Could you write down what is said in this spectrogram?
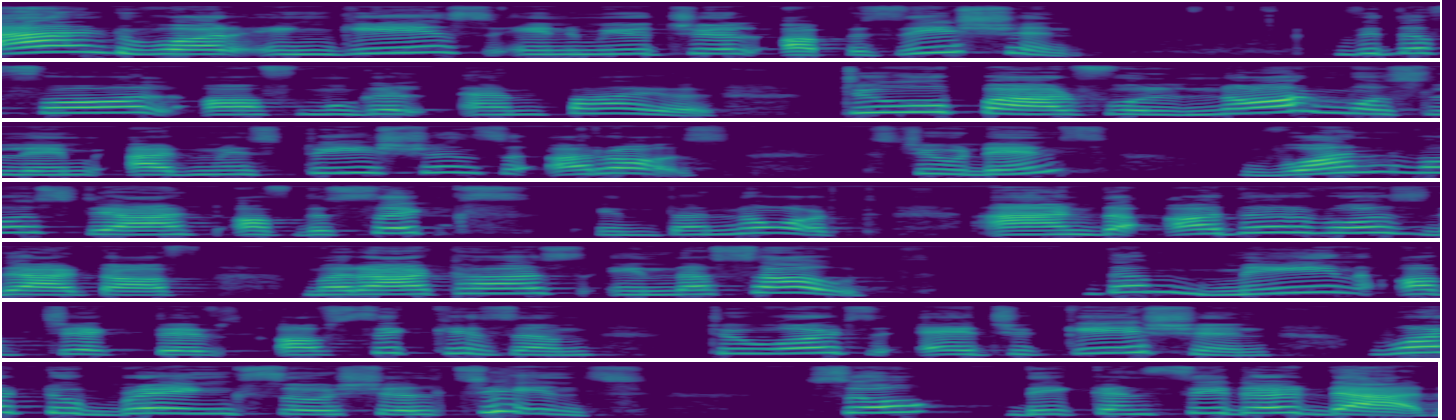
and were engaged in mutual opposition. With the fall of Mughal empire, two powerful non-Muslim administrations arose. Students, one was that of the Sikhs in the north and the other was that of Marathas in the south. The main objectives of Sikhism towards education were to bring social change. So, they considered that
